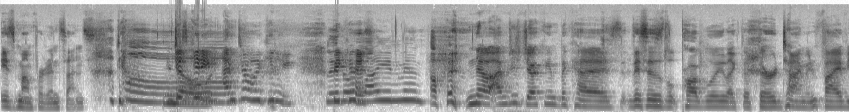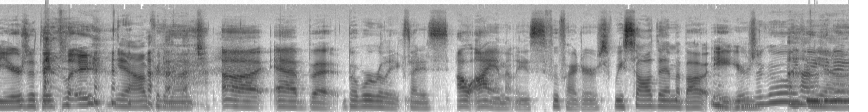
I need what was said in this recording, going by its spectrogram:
is Mumford and Sons. Oh, Just kidding. I'm totally kidding. Little because Lion Man. no, I'm just joking because this is probably like the third time in five years that they play. Yeah, pretty much. Uh, uh, but but we're really excited. Oh, I am at least. Foo Fighters. We saw them about 8 years ago. I think Yeah. it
